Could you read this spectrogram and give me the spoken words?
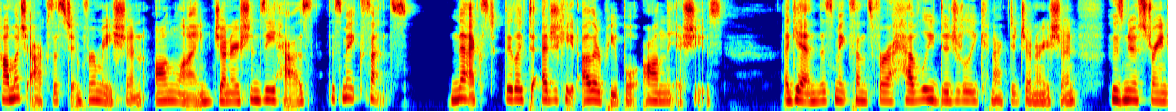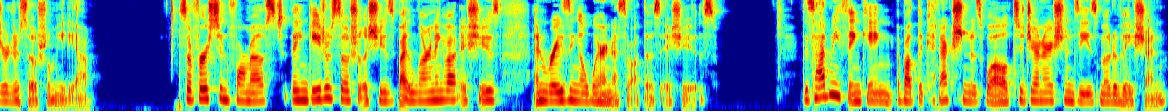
how much access to information online Generation Z has, this makes sense. Next, they like to educate other people on the issues. Again, this makes sense for a heavily digitally connected generation who's no stranger to social media. So, first and foremost, they engage with social issues by learning about issues and raising awareness about those issues. This had me thinking about the connection as well to Generation Z's motivation.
